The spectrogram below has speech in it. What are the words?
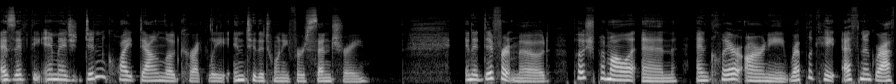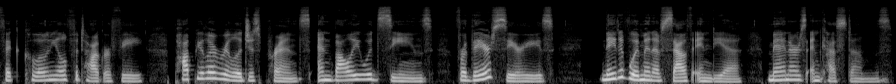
as if the image didn't quite download correctly into the 21st century. In a different mode, Pushpamala N. and Clare Arni replicate ethnographic colonial photography, popular religious prints, and Bollywood scenes for their series, Native Women of South India Manners and Customs.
